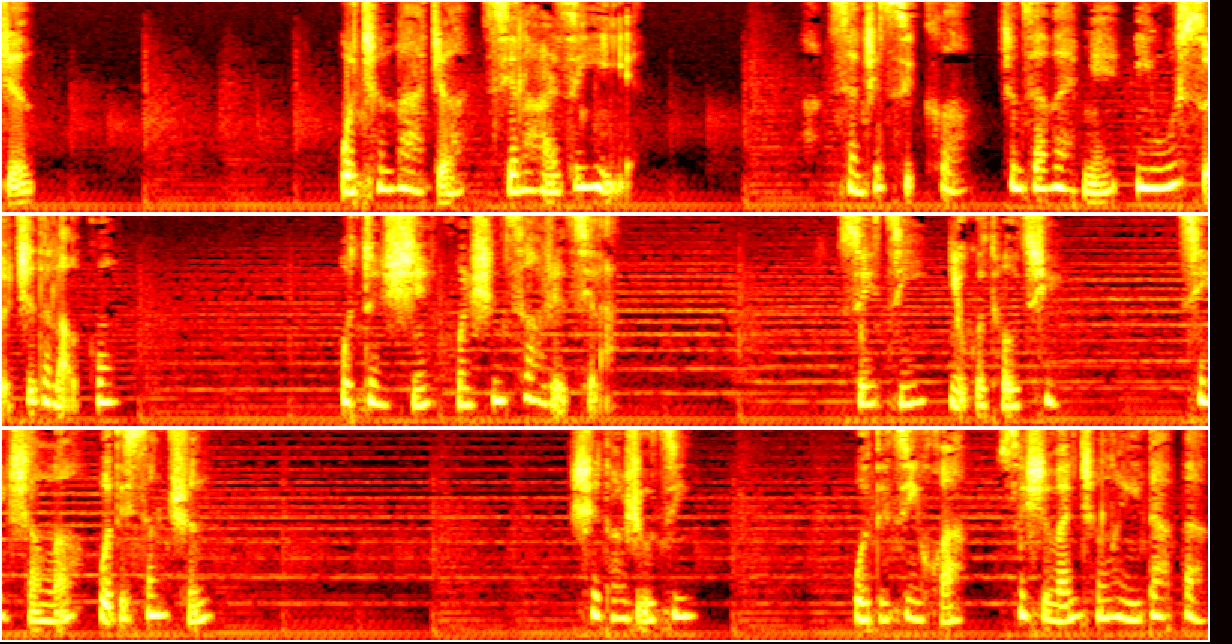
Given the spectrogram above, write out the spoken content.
人！我嗔骂着斜了儿子一眼，想着此刻正在外面一无所知的老公。我顿时浑身燥热起来，随即扭过头去，献上了我的香唇。事到如今，我的计划算是完成了一大半。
